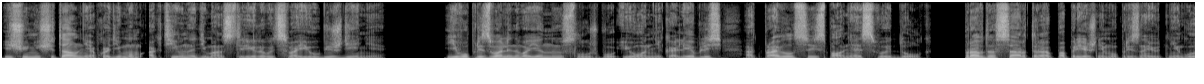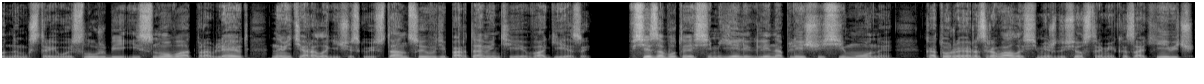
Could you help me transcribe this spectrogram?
еще не считал необходимым активно демонстрировать свои убеждения. Его призвали на военную службу, и он, не колеблясь, отправился исполнять свой долг. Правда, Сартра по-прежнему признают негодным к строевой службе и снова отправляют на метеорологическую станцию в департаменте Вагезы. Все заботы о семье легли на плечи Симоны, которая разрывалась между сестрами Казакевич,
